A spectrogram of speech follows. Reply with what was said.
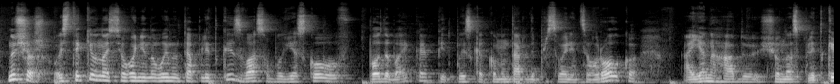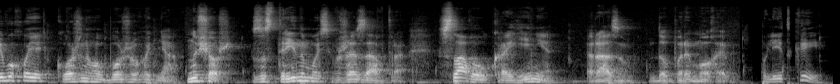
Ну що ж, ось такі у нас сьогодні новини та плітки. З вас обов'язково вподобайка, підписка, коментар для просування цього ролику. А я нагадую, що у нас плітки виходять кожного божого дня. Ну що ж, зустрінемось вже завтра. Слава Україні! Разом до перемоги! Плітки,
